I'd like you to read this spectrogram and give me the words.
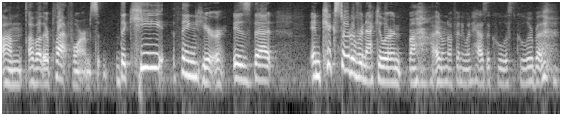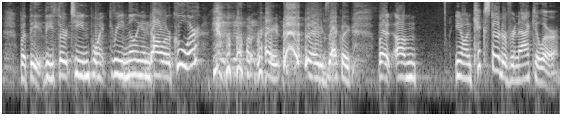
um, of other platforms. The key thing here is that in Kickstarter vernacular, and uh, I don't know if anyone has a coolest cooler, but, but the, the $13.3 million cooler, right, right, exactly. But um, you know, in Kickstarter vernacular,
